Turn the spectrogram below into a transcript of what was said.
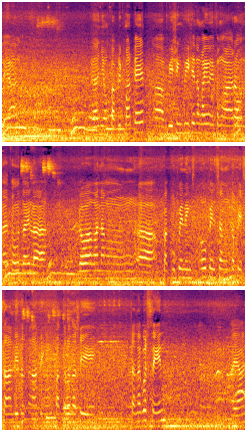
Ayan. Ayan yung public market. Uh, busy-busy na ngayon itong araw na to dahil ah, gawa nga ng ah, pag-opening open sang kapistahan dito sa ating patron na si San Agustin. Ayan.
